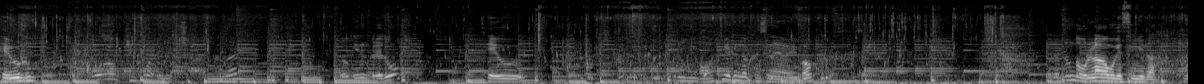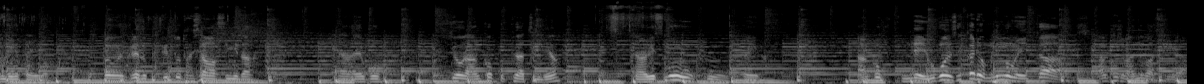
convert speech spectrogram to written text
새우. 해서, 이렇게 치면, 여기는 그래도, 새우. 그럼 이거 어떻게 생각하시나요, 이거? 좀 더 올라가 보겠습니다. 안 되겠다, 이거. 어, 그래도 구피 또 다시 나왔습니다. 자, 이거 귀여운 앙컷 구피 같은데요? 자, 여기 오, 오, 여기 앙컷 구피인데 이건 색깔이 없는 거 보니까 앙컷이 맞는 것 같습니다.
